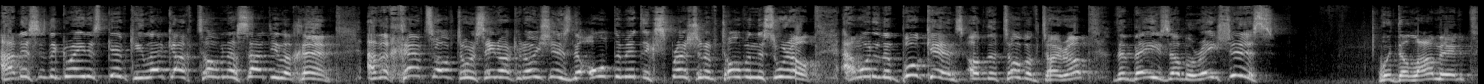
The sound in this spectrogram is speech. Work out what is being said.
Ah, this is the greatest gift. Ki Lekach Tov Nasati Lechem. And the chetz of Torah Saint Hakadosh is the ultimate expression of Tov in this world. And what are the bookends of the Tov of Torah, the Beis Abereshis. With the lamed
